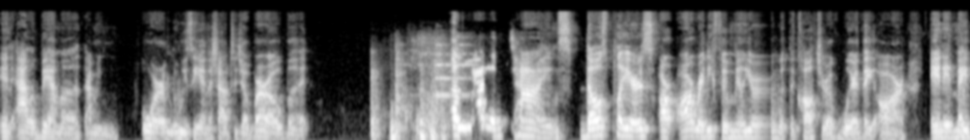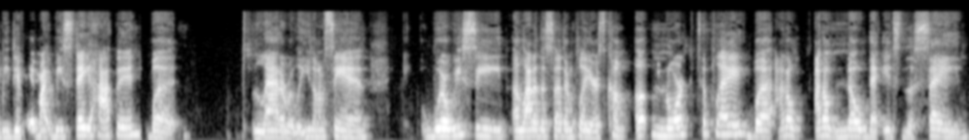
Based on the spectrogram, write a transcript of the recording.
in Alabama. I mean, or Louisiana. Shout out to Joe Burrow, but a lot of times those players are already familiar with the culture of where they are, and it may be different. It might be state hopping, but laterally, you know what I'm saying? Where we see a lot of the southern players come up north to play, but I don't, I don't know that it's the same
